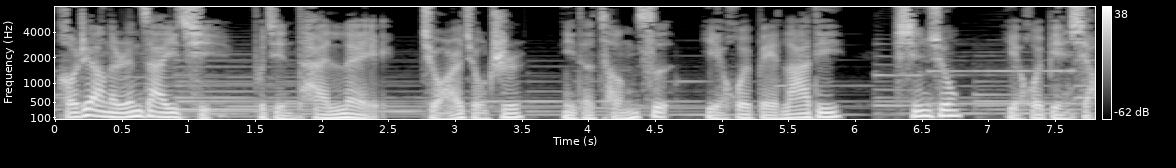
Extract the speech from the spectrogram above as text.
和这样的人在一起，不仅太累，久而久之，你的层次。也会被拉低，心胸也会变小。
